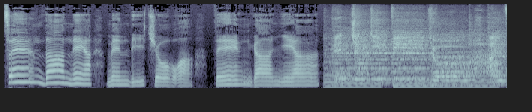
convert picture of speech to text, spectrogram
zendanea menditxoa ten gainea. Etxen tipitxo hain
